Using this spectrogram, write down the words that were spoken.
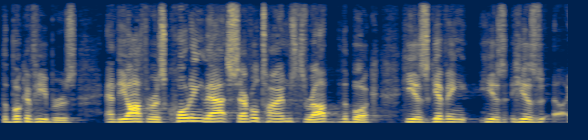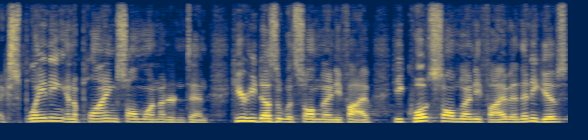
the book of Hebrews, and the author is quoting that several times throughout the book. He is giving, he is, he is explaining and applying Psalm 110. Here he does it with Psalm 95. He quotes Psalm 95, and then he gives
